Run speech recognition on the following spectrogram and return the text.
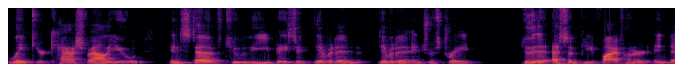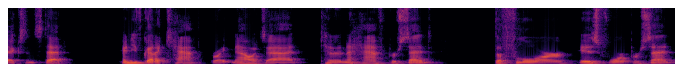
link your cash value instead of to the basic dividend dividend interest rate to the S&P 500 index instead. And you've got a cap right now. It's at 10.5%. The floor is 4%,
